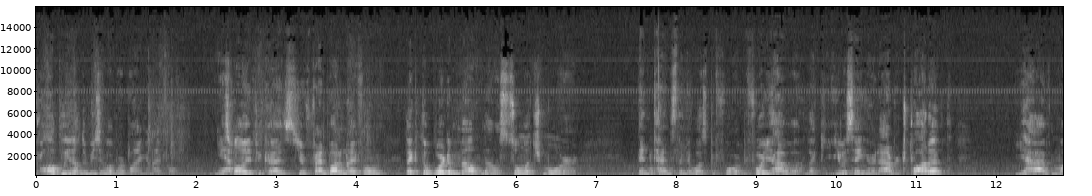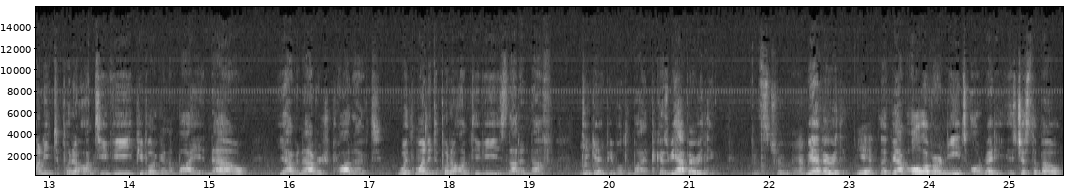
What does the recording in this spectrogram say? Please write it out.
probably not the reason why we're buying an iPhone. It's probably because your friend bought an iPhone. Like the word of mouth now is so much more intense than it was before. Before you have a like he was saying you're an average product, you have money to put it on TV, people are gonna buy it now. You have an average product with money to put it on TV is not enough to get Mhm. people to buy it because we have everything. It's true. Yeah. We have everything. Yeah. Like we have all of our needs already. It's just about,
